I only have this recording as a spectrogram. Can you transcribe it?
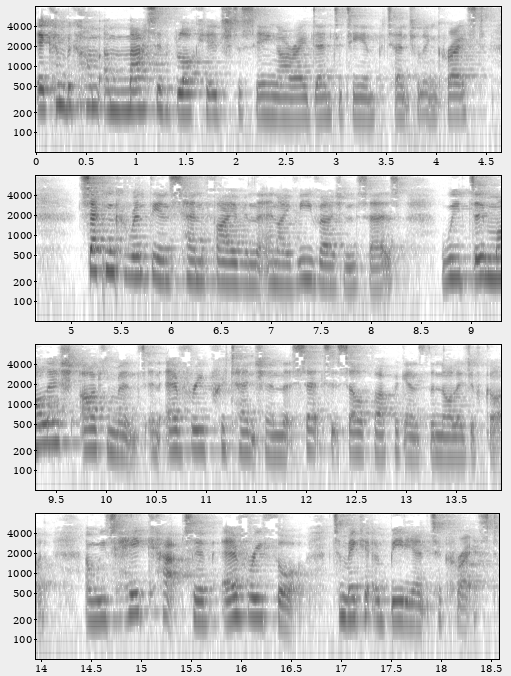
It can become a massive blockage to seeing our identity and potential in Christ. 2 Corinthians 10:5 in the NIV version says, "We demolish arguments and every pretension that sets itself up against the knowledge of God, and we take captive every thought to make it obedient to Christ."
